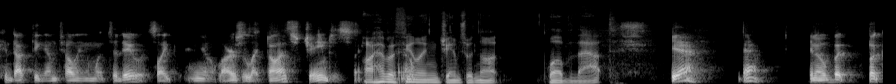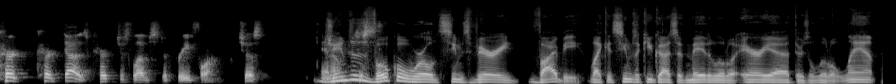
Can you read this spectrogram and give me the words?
conducting him, telling him what to do. It's like you know, Lars is like, no, that's James's thing. I have a you know? feeling James would not love that. Yeah, yeah. You know, but but Kirk Kirk does. Kirk just loves to freeform. Just James's just- vocal world seems very vibey. Like it seems like you guys have made a little area. There's a little lamp.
